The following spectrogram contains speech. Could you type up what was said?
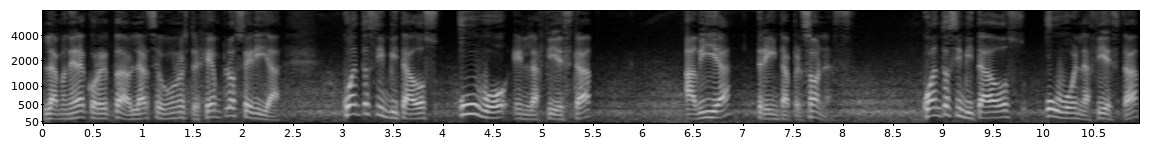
la manera correcta de hablar según nuestro ejemplo sería ¿Cuántos invitados hubo en la fiesta? Había 30 personas. ¿Cuántos invitados hubo en la fiesta?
